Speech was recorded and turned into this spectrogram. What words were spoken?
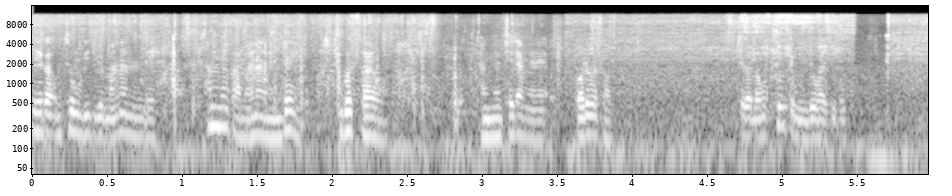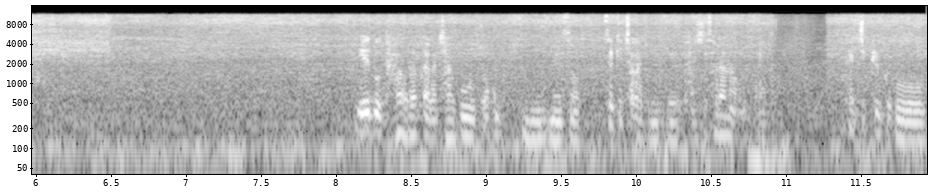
얘가 엄청 우리 집에 많았는데, 황녀가 많았는데, 죽었어요. 작년, 재작년에 어려서. 제가 너무 때 밀려가지고. 얘도 다 얼었다가 자고 조금 울면서 새끼차가 지금 다시 살아나고 있어요. 패치 피부도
